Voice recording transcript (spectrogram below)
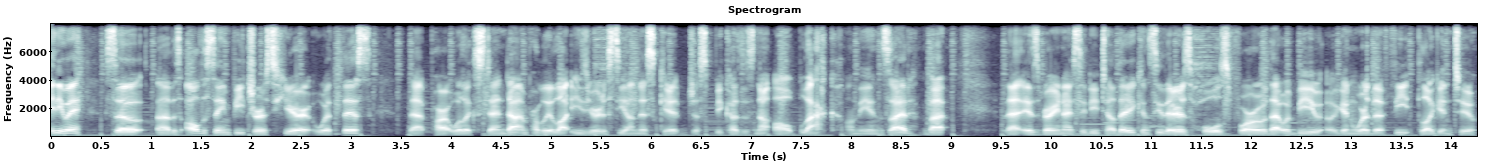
anyway, so uh, there's all the same features here with this. That part will extend out and probably a lot easier to see on this kit just because it's not all black on the inside. But that is very nicely detailed. There you can see there is holes for, that would be again where the feet plug into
